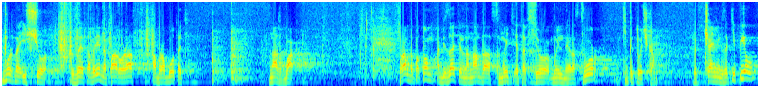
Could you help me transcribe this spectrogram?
Можно еще за это время пару раз обработать наш бак. Правда, потом обязательно надо смыть это все мыльный раствор кипяточком. То есть чайник закипел,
